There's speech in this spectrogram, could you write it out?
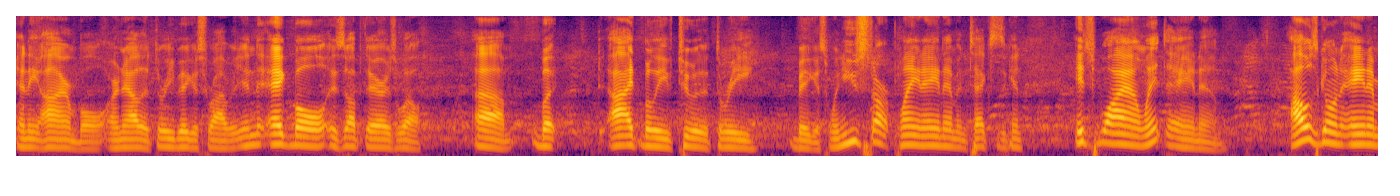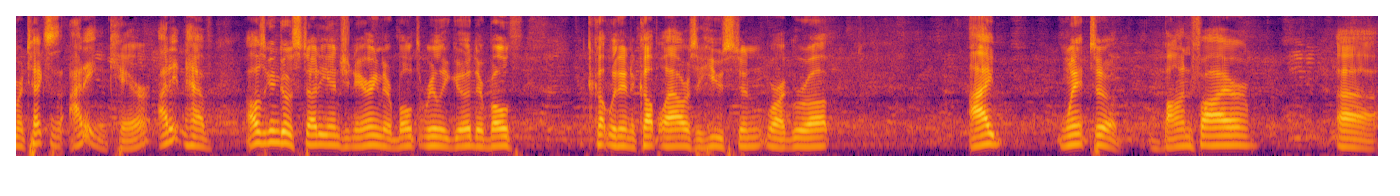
and the Iron Bowl are now the three biggest rivalries. And the Egg Bowl is up there as well. Um, but I believe two of the three biggest. When you start playing A&M in Texas again, it's why I went to A&M. I was going to A&M or Texas. I didn't care. I didn't have. I was going to go study engineering. They're both really good. They're both within a couple hours of Houston, where I grew up. I went to Bonfire. Uh,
